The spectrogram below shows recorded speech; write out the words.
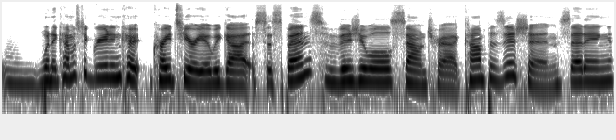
when it comes to grading cri- criteria, we got suspense, visuals, soundtrack, composition, setting,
